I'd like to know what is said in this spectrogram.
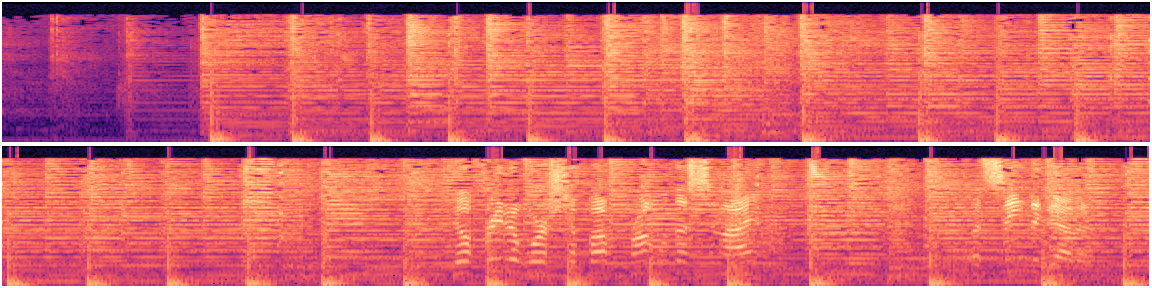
Feel free to worship up front with us tonight. Let's sing together.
